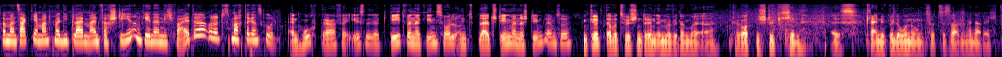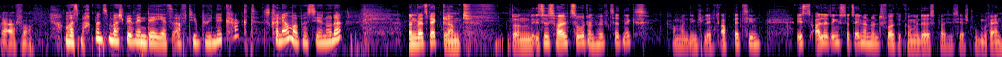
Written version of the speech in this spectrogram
Weil man sagt ja manchmal, die bleiben einfach stehen und gehen dann nicht weiter. Oder das macht er ganz gut? Ein hochbraver Esel, der geht, wenn er gehen soll und bleibt stehen, wenn er stehen bleiben soll. Und kriegt aber zwischendrin immer wieder mal ein Karottenstückchen als kleine Belohnung sozusagen, wenn er recht brav war. Und was macht man zum Beispiel, wenn der jetzt auf die Bühne kackt? Das kann ja auch mal passieren, oder? Dann wird es weggerammt. Dann ist es halt so, dann hilft es halt nichts. Kann man ihm schlecht aberziehen. Ist allerdings tatsächlich noch nicht vorgekommen. Der ist quasi sehr stubenrein.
